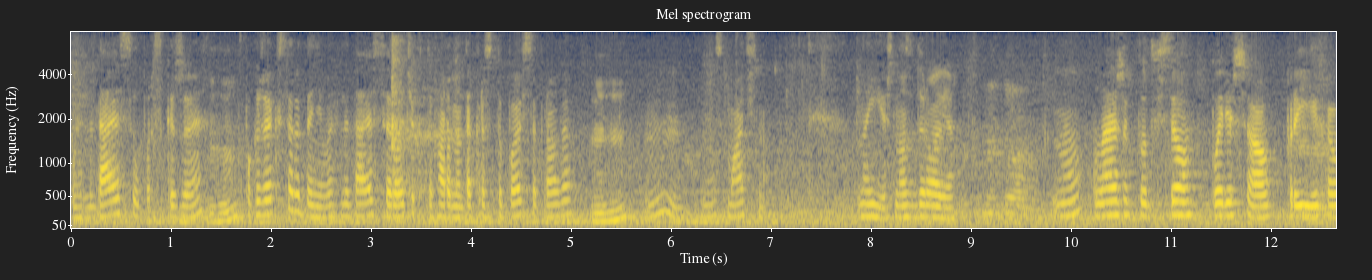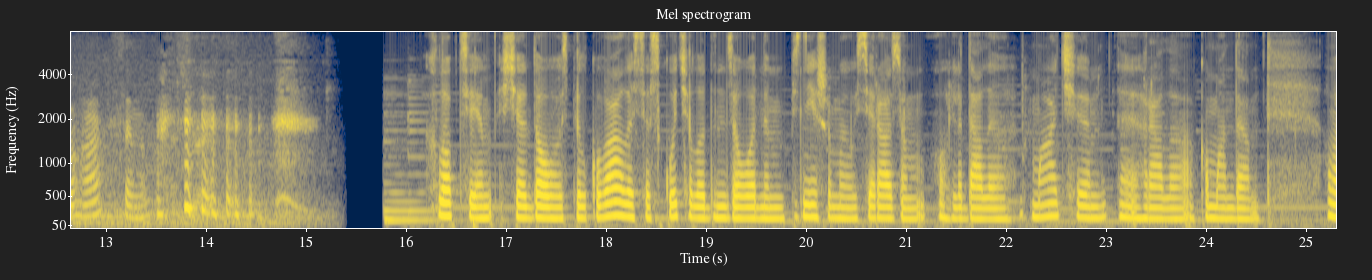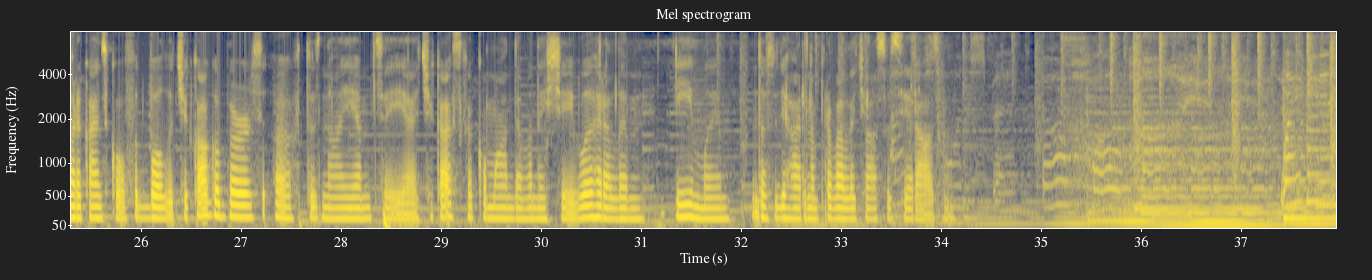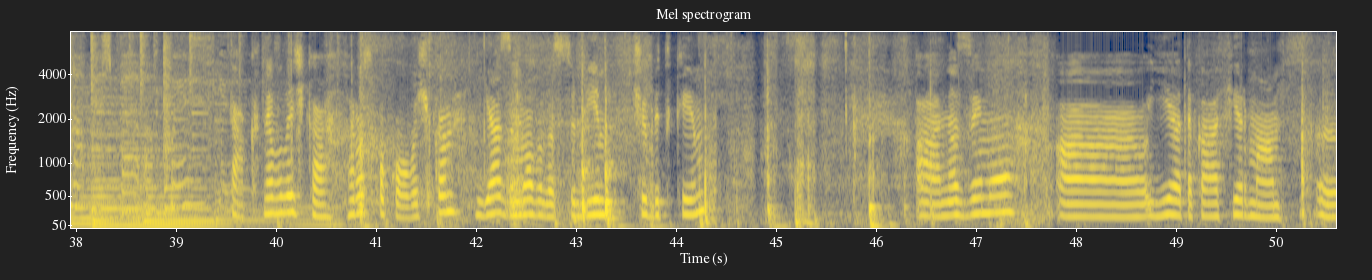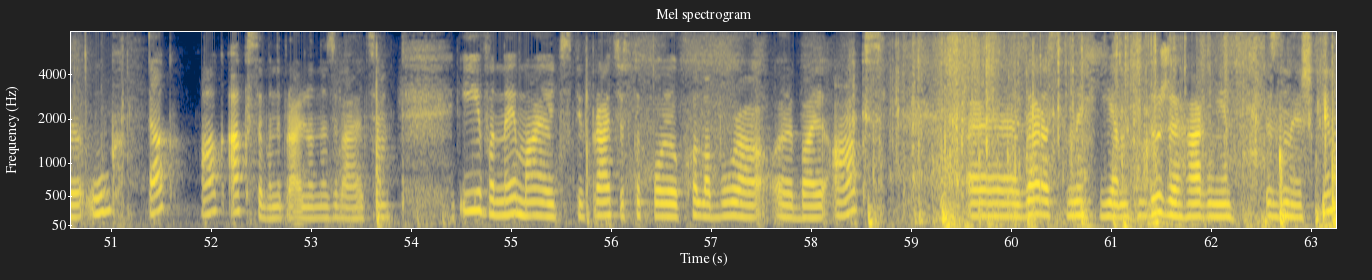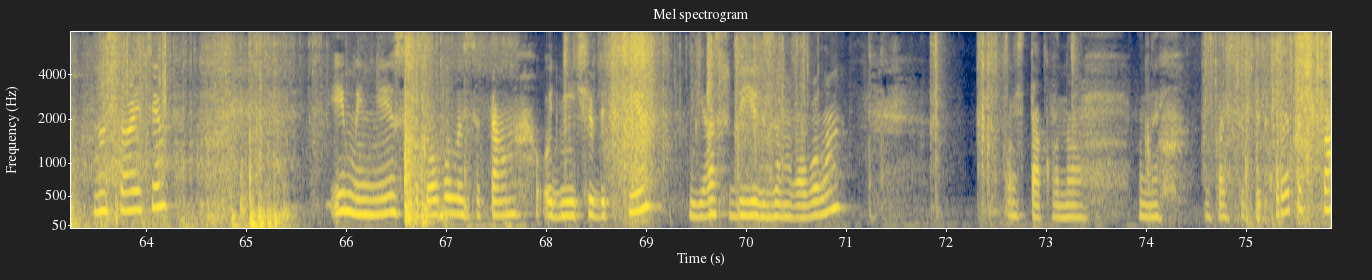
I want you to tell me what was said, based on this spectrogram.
Виглядає супер, скажи. Покажи, як всередині виглядає сирочок, ти гарно так розтопився, правда? Угу. Ммм, ну смачно. Їж, на здоров'я. Ну, Лежик тут все порішав, приїхав, га, сину? Хлопці ще довго спілкувалися, скучили один за одним. Пізніше ми усі разом оглядали матч. Е, Грала команда американського футболу Chicago Bears. Е, Хто знає, це є чикагська команда. Вони ще й виграли. І ми досить гарно провели час усі разом. Невеличка розпаковочка. Я замовила собі чобітки. А, на зиму а, є така фірма е, УГ, так? Акси вони правильно називаються. І вони мають співпрацю з такою Collabora е, by Axe. Е, зараз в них є дуже гарні знижки на сайті. І мені сподобалися там одні чобітки. Я собі їх замовила. Ось так воно у них якась тут відкриточка.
